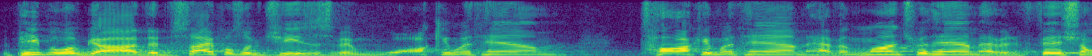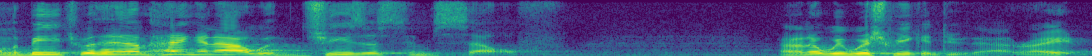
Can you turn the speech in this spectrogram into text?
the people of God, the disciples of Jesus, have been walking with him talking with him, having lunch with him, having fish on the beach with him, hanging out with Jesus himself. And I know we wish we could do that, right?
